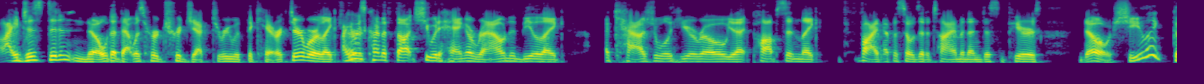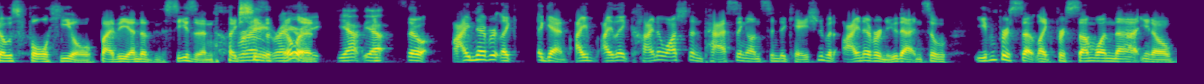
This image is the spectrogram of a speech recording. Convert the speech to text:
I just didn't know that that was her trajectory with the character where like I always kind of thought she would hang around and be like a casual hero that pops in like five episodes at a time and then disappears. No, she like goes full heel by the end of the season. Like right. she's a right. villain. Right. Yep. Yep. So I never like again, I I like kind of watched in passing on syndication, but I never knew that. And so even for so, like for someone that you know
